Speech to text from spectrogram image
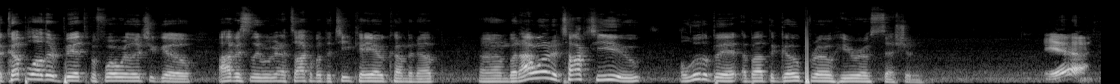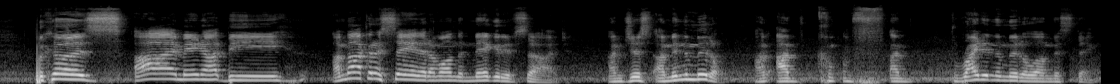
a couple other bits before we let you go. Obviously, we're going to talk about the TKO coming up, um, but I wanted to talk to you a little bit about the GoPro Hero session Yeah. because I may not be. I'm not going to say that I'm on the negative side. I'm just. I'm in the middle. I'm. I'm. I'm right in the middle on this thing,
